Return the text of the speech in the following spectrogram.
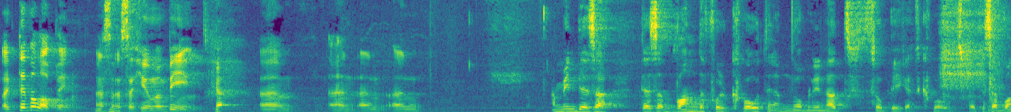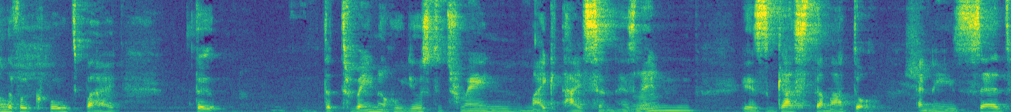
like developing as, mm-hmm. as a human being. Yeah. um, and and and I mean, there's a there's a wonderful quote, and I'm normally not so big at quotes, but there's a wonderful quote by the the trainer who used to train Mike Tyson. His name is Cus D'Amato, and he said,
